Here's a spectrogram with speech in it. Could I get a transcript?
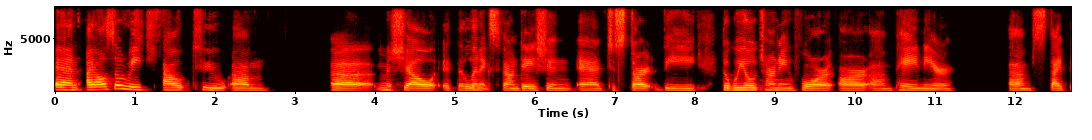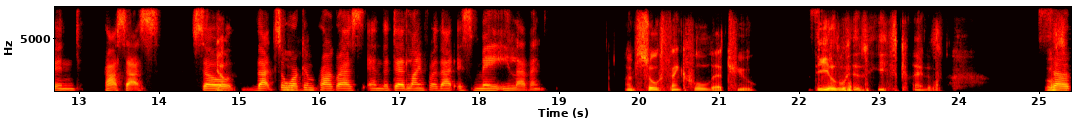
And I also reached out to um, uh, Michelle at the Linux Foundation and to start the the wheel turning for our um, um, stipend process. So yeah. that's a work in progress and the deadline for that is May 11th. I'm so thankful that you deal with these kind of, so,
